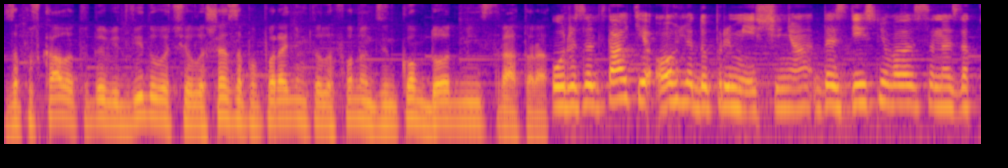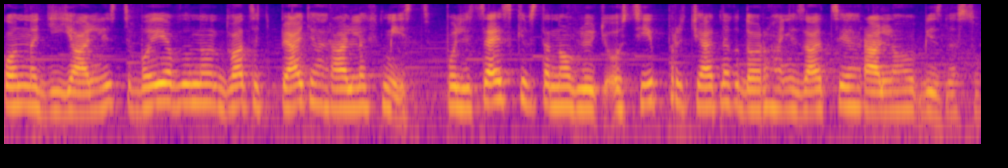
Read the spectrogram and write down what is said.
Запускали туди відвідувачів лише за попереднім телефонним дзвінком до адміністратора. У результаті огляду приміщення, де здійснювалася незаконна діяльність, виявлено 25 гральних місць. Поліцейські встановлюють осіб, причетних до організації грального бізнесу.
